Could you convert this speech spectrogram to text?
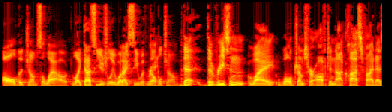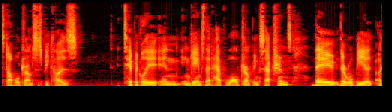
all the jumps allowed. Like that's usually what I see with right. double jump. The the reason why wall jumps are often not classified as double jumps is because typically in, in games that have wall jumping sections, they there will be a, a,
